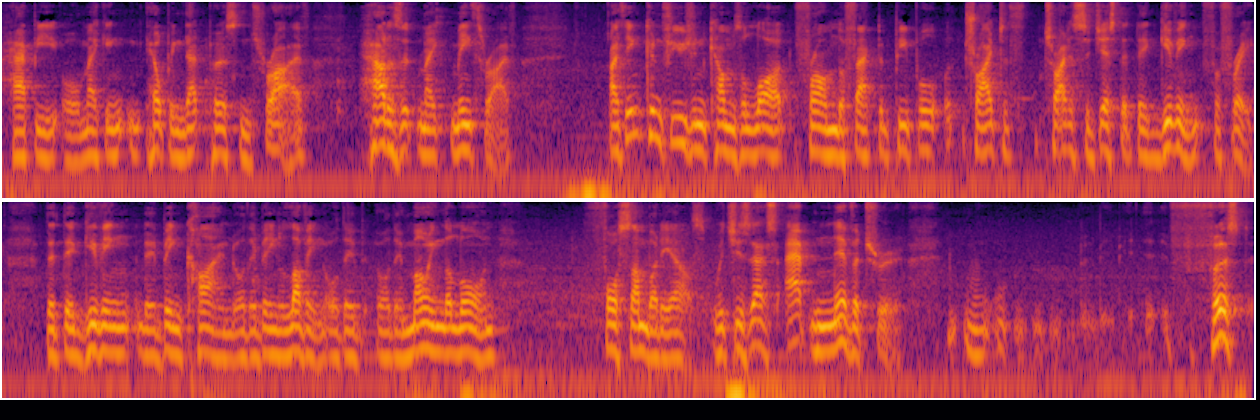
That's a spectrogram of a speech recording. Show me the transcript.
happy or making helping that person thrive, how does it make me thrive? I think confusion comes a lot from the fact that people try to try to suggest that they're giving for free. that they're giving, they're being kind, or they're being loving, or they're or they're mowing the lawn for somebody else, which is that's never true. First,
